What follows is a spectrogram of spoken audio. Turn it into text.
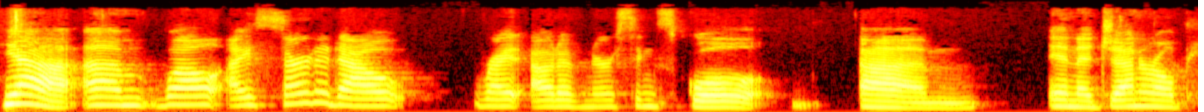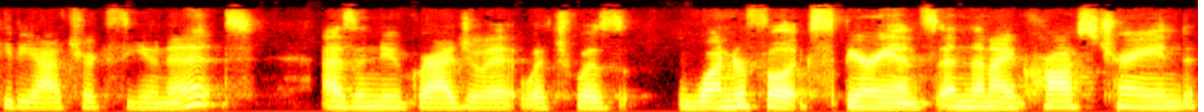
Yeah um, well i started out right out of nursing school um, in a general pediatrics unit as a new graduate which was wonderful experience. And then i cross trained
